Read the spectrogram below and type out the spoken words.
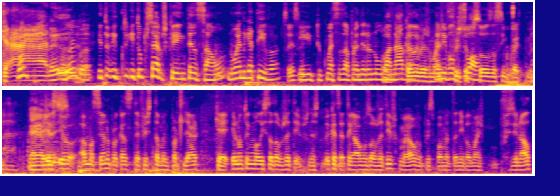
Caramba! E tu, e, tu, e tu, percebes que a intenção não é negativa. Sim, sim. E tu começas a aprender a não levar nada cada vez mais a nível pessoal. pessoas assim perto de mim. Ah. É, isso. Eu, há uma cena, por acaso, até fiz também de partilhar, que é, eu não tenho uma lista de objetivos. Neste, quer dizer, tenho alguns objetivos, como é óbvio, principalmente a nível mais profissional,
